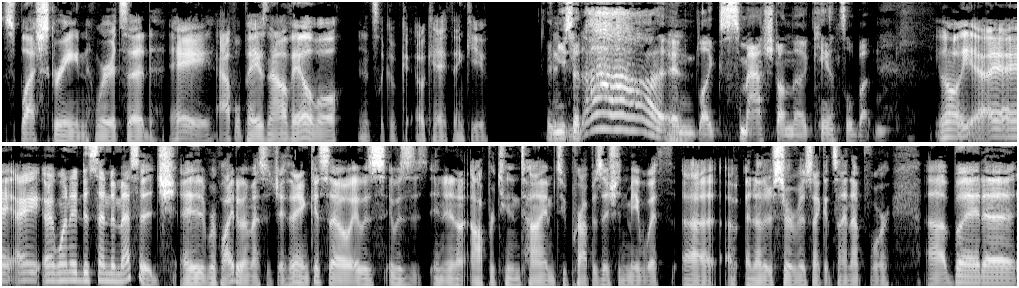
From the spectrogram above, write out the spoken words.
splash screen where it said, "Hey, Apple Pay is now available," and it's like, okay, okay, thank you. And you said ah, and like smashed on the cancel button. Well, yeah, I, I, I wanted to send a message. I replied to a message, I think. So it was, it was an, an opportune time to proposition me with uh, a, another service I could sign up for. Uh, but uh,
